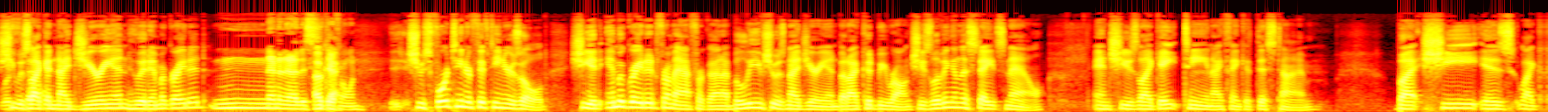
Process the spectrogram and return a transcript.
She was like a Nigerian who had immigrated. No, no, no. This is a different one. She was 14 or 15 years old. She had immigrated from Africa, and I believe she was Nigerian, but I could be wrong. She's living in the States now, and she's like 18, I think, at this time. But she is like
